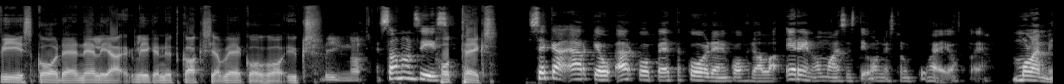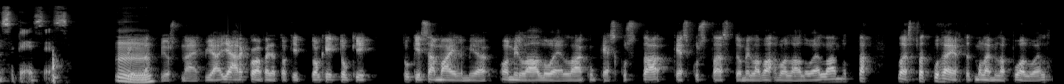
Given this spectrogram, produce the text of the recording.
5, KD 4, Liike nyt 2 ja VKK 1. Bingo. Sanon siis, Hot takes. sekä RKP että KDn kohdalla erinomaisesti onnistunut puheenjohtaja molemmissa keisseissä. Mm. Kyllä, just näin. Ja, ja RKP toki, toki tuki, tuki sama ilmiö omilla alueillaan, kun keskustaa, keskustaa sitten omilla vahvoilla alueillaan, mutta loistavat puheenjohtajat molemmilla puolueilla.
